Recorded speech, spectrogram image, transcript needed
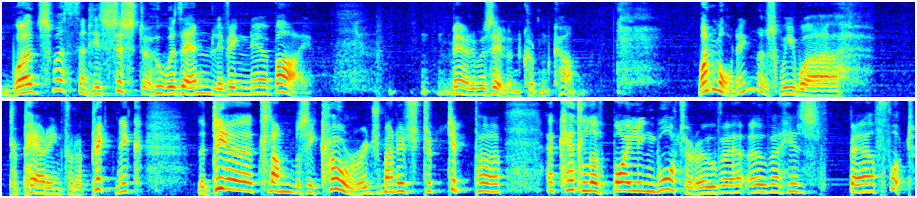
Wordsworth and his sister, who were then living nearby. Mary was ill and couldn't come. One morning, as we were preparing for a picnic, the dear clumsy Coleridge managed to tip a, a kettle of boiling water over, over his bare foot,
